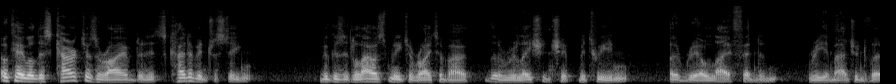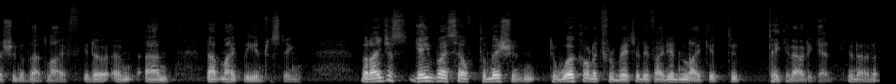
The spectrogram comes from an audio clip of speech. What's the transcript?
okay, well, this character's arrived, and it's kind of interesting because it allows me to write about the relationship between a real life and a reimagined version of that life. You know, and and that might be interesting. But I just gave myself permission to work on it for a bit, and if I didn't like it, to take it out again. You know,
